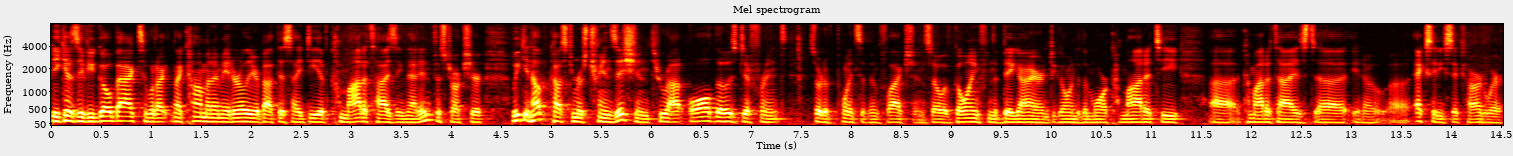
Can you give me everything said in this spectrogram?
because if you go back to what I, my comment I made earlier about this idea of commoditizing that infrastructure, we can help customers transition throughout all those different sort of points of inflection. So, if going from the big iron to going to the more commodity, uh, commoditized, uh, you know, uh, x86 hardware,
